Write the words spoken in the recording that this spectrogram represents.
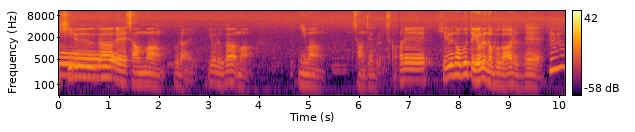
昼が、えー3万ぐらい夜がまあ2万3千ぐらいですか。あれ昼の部と夜の部があるんで。うん。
